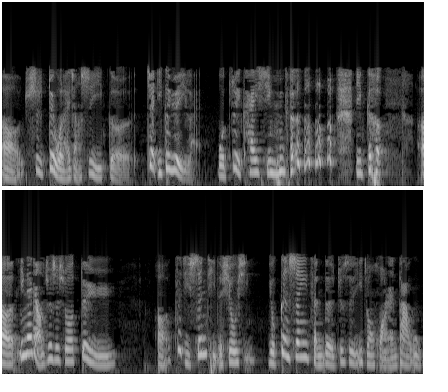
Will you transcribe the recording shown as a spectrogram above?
呃，是对我来讲是一个这一个月以来我最开心的 一个，呃，应该讲就是说对于呃自己身体的修行。有更深一层的，就是一种恍然大悟。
